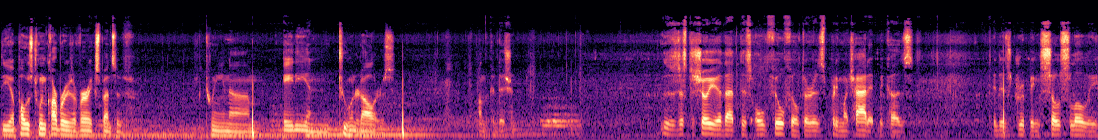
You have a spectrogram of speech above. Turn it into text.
The opposed twin carburetors are very expensive, between um, 80 and $200 on the condition. This is just to show you that this old fuel filter has pretty much had it because it is dripping so slowly,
